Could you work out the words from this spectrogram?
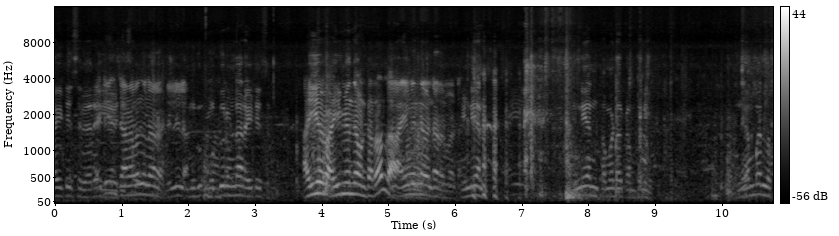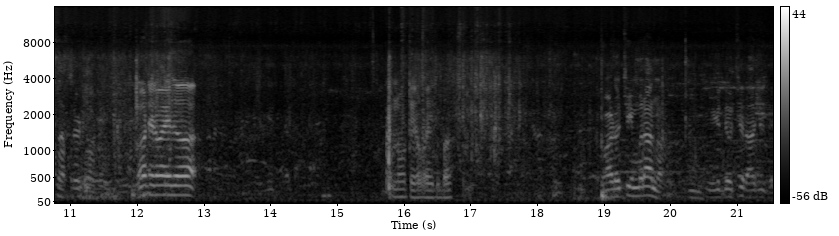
ఐటీసీ వేరే ఐటీసీ చాలా మంది ఉన్నారు ఢిల్లీలో. ముగ్గురు ఉన్నారు ఐటీసీ. అయ్యి అయ్యి మీదే ఉంటారా వాళ్ళ? ఐ మీదే ఉంటారు అనమాట ఇండియన్ ఇండియన్ టమాటో కంపెనీ. నెంబర్లు సపరేట్గా ఉంటాయి నూట ఇరవై ఐదు నూట ఇరవై ఐదు బాక్స్ వాడు వచ్చి ఇమ్రాన్ ఇది వచ్చి రాజీవ్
